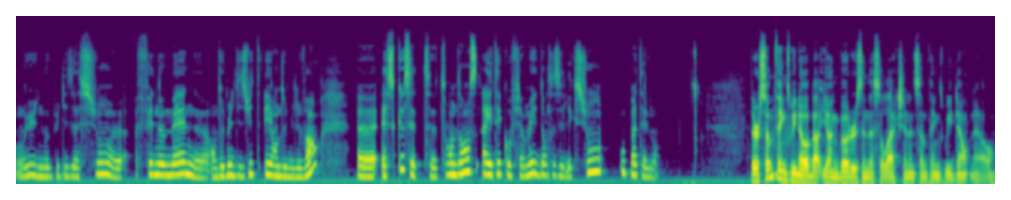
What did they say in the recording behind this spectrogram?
ont eu une mobilisation euh, phénomène euh, en 2018 et en 2020. Est-ce que cette tendance a été confirmée dans ces élections ou pas tellement? There are some things we know about young voters in this election and some things we don't know.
